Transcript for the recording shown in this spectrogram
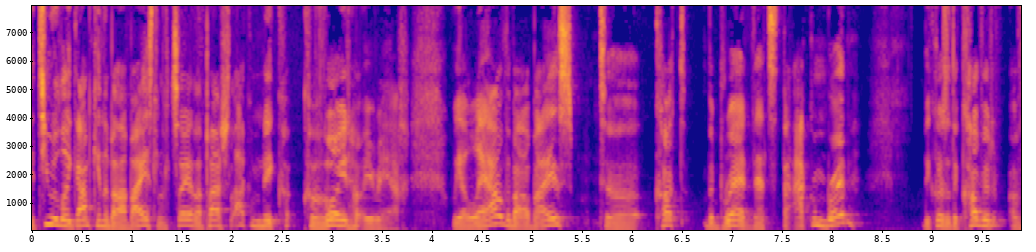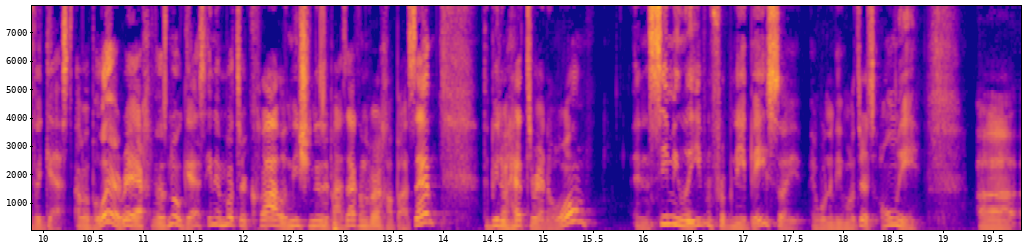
we allow the balabais to cut the bread that's the akum bread because of the cover of the guest. There's no guest. There be no heter at all. And seemingly, even for Bnei Beisai, it wouldn't be mutter. It's only uh,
